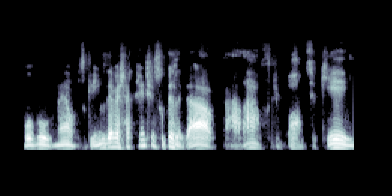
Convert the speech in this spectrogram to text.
povo, né, os gringos devem achar que a gente é super legal, tá lá, futebol, não sei o quê,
